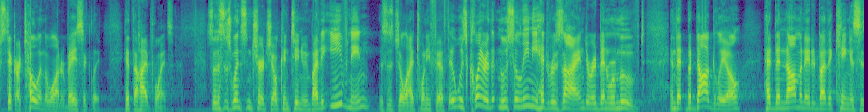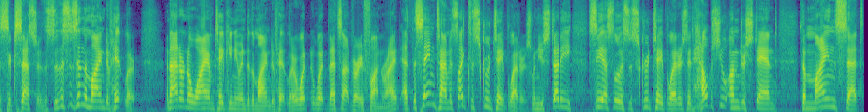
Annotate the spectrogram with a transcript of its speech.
stick our toe in the water, basically, hit the high points. So this is Winston Churchill continuing. By the evening, this is July 25th, it was clear that Mussolini had resigned or had been removed, and that Badoglio had been nominated by the king as his successor. So this is in the mind of Hitler. And I don't know why I'm taking you into the mind of Hitler. What, what, that's not very fun, right? At the same time, it's like the Screwtape Letters. When you study C.S. Lewis's Screwtape Letters, it helps you understand the mindset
